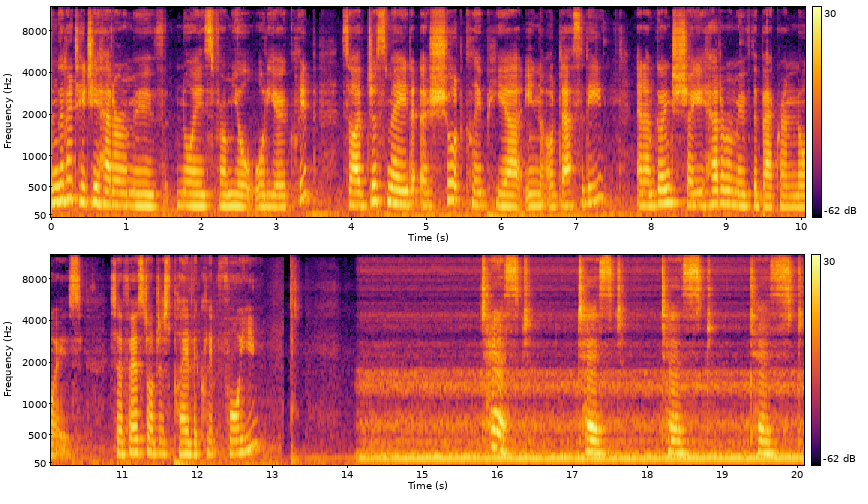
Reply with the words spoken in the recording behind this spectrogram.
I'm going to teach you how to remove noise from your audio clip. So I've just made a short clip here in Audacity and I'm going to show you how to remove the background noise. So first I'll just play the clip for you. Test, test, test, test.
